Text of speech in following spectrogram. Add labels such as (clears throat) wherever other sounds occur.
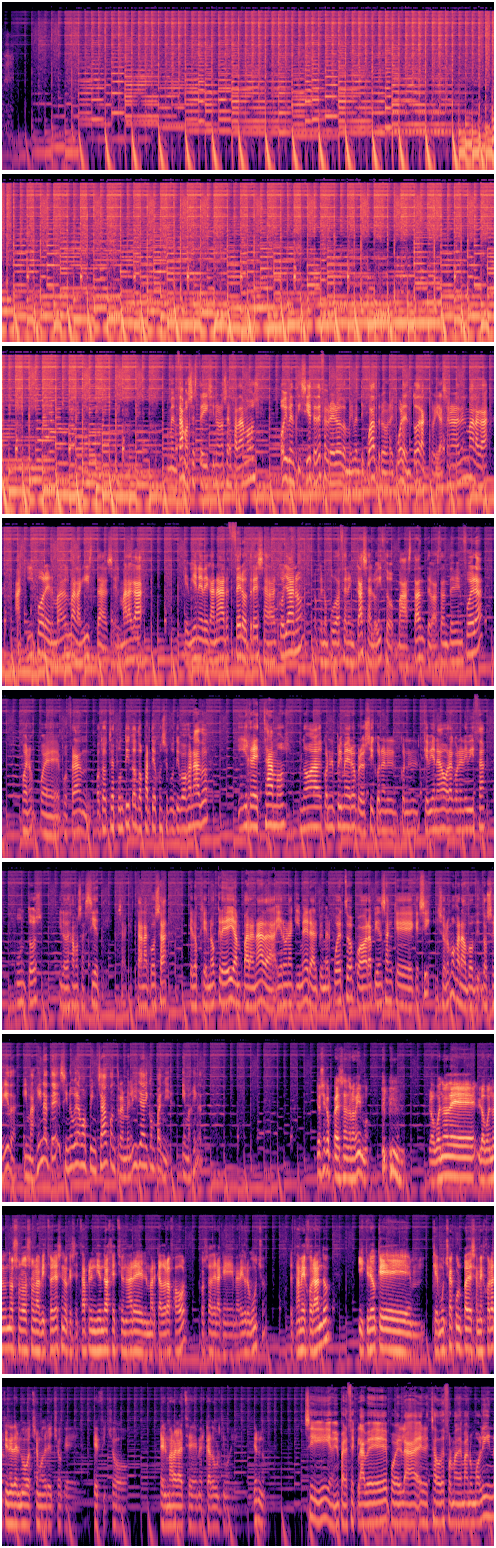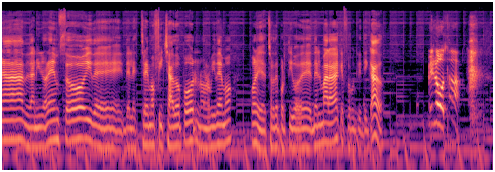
Comenzamos este y si no nos enfadamos hoy 27 de febrero de 2024. Recuerden toda la actualidad semanal del Málaga aquí por Hermanos Malaguistas. El Málaga que viene de ganar 0-3 al Alcoyano, lo que no pudo hacer en casa lo hizo bastante, bastante bien fuera. Bueno, pues, pues Fran, otros tres puntitos, dos partidos consecutivos ganados y restamos, no con el primero, pero sí con el, con el que viene ahora, con el Ibiza, puntos y lo dejamos a 7. O sea que está la cosa que los que no creían para nada y era una quimera el primer puesto, pues ahora piensan que, que sí, y solo hemos ganado dos, dos seguidas. Imagínate si no hubiéramos pinchado contra el Melilla y compañía. Imagínate. Yo sigo pensando lo mismo. (clears throat) lo bueno de. Lo bueno no solo son las victorias, sino que se está aprendiendo a gestionar el marcador a favor, cosa de la que me alegro mucho. Se está mejorando. Y creo que, que mucha culpa de esa mejora tiene del nuevo extremo derecho que, que fichó el Málaga este mercado último de invierno. Sí, a mí me parece clave pues, la- el estado de forma de Manu Molina, de Dani Lorenzo y de- del extremo fichado por, no lo olvidemos, por el director deportivo de- del Málaga, que fue muy criticado. ¡Pelota!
